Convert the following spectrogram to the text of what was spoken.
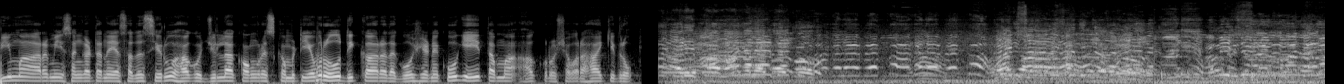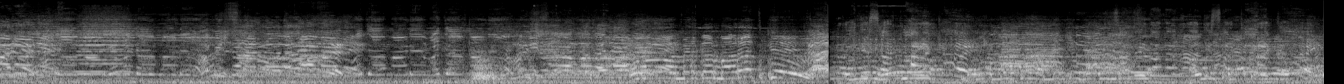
ಭೀಮಾ ಆರ್ಮಿ ಸಂಘಟನೆಯ ಸದಸ್ಯರು ಹಾಗೂ ಜಿಲ್ಲಾ ಕಾಂಗ್ರೆಸ್ ಕಮಿಟಿಯವರು ಧಿಕ್ಕಾರದ ಘೋಷಣೆ ಕೂಗಿ ತಮ್ಮ ಆಕ್ರೋಶ ಹೊರಹಾಕಿದರು. ಅಮಿತ್ ಶಾ ಅಮಿತ್ ಶಾ ವಜಾ ಮಾಡಿ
